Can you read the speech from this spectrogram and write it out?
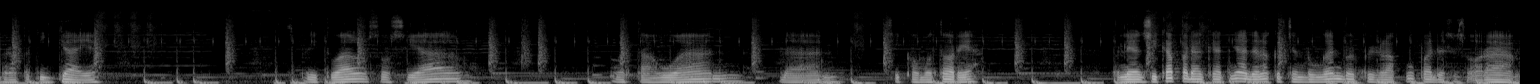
berapa? Tiga ya. Spiritual sosial pengetahuan dan psikomotor ya. Penilaian sikap pada akhirnya adalah kecenderungan berperilaku pada seseorang.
